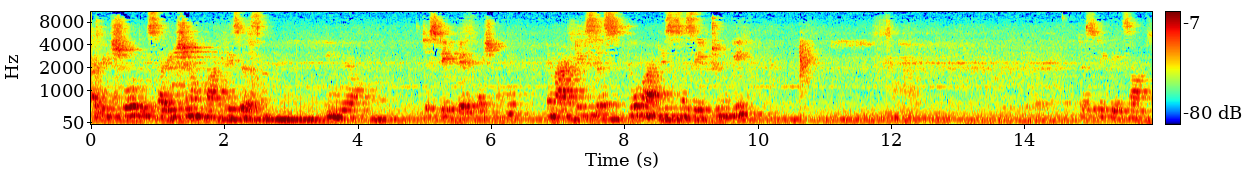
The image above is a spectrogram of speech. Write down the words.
I will show addition of in uh, just take definition okay? A matrix is two matrices are said to be just take example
